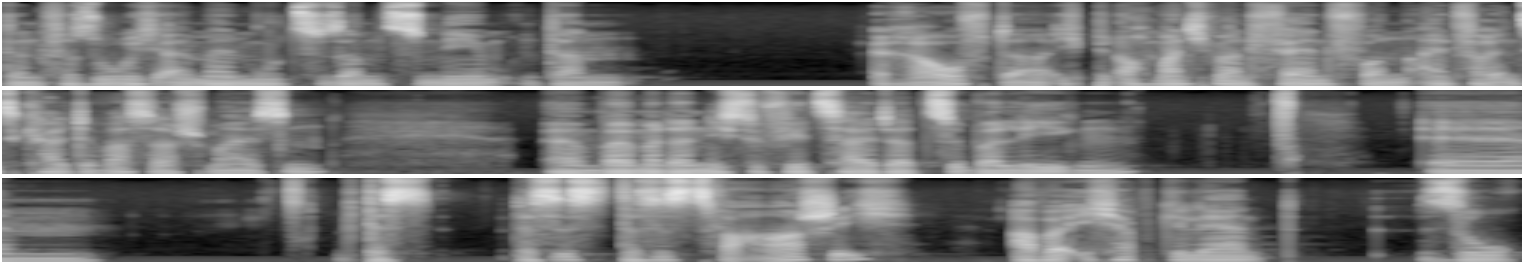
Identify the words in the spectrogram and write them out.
Dann versuche ich all meinen Mut zusammenzunehmen und dann rauf da. Ich bin auch manchmal ein Fan von einfach ins kalte Wasser schmeißen, ähm, weil man dann nicht so viel Zeit hat zu überlegen. Ähm, das, das, ist, das ist zwar arschig, aber ich habe gelernt, so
